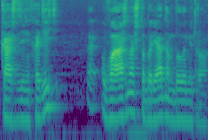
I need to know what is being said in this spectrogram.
каждый день ходить, важно, чтобы рядом было метро?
